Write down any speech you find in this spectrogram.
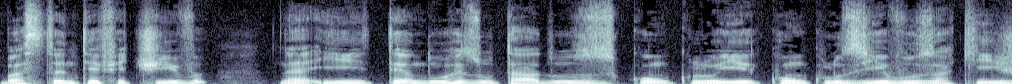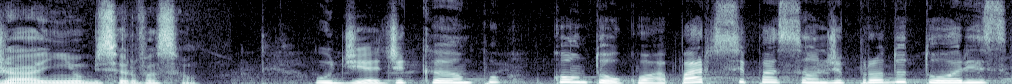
bastante efetiva né, e tendo resultados conclusivos aqui já em observação. O dia de campo contou com a participação de produtores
